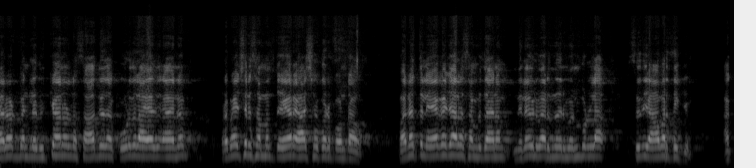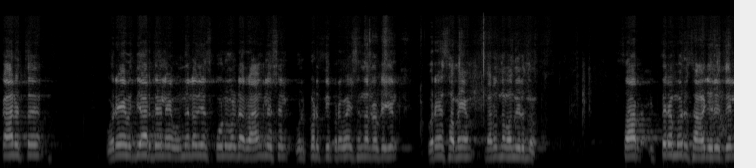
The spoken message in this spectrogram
അലോട്ട്മെന്റ് ലഭിക്കാനുള്ള സാധ്യത കൂടുതലായതിനാലും പ്രവേശന സംബന്ധിച്ച് ഏറെ ആശയക്കുഴപ്പമുണ്ടാവും. ഫലത്തിൽ ഏകജാല സംവിധാനം നിലവിൽ വരുന്നതിന് മുൻപുള്ള സ്ഥിതി ആവർത്തിക്കും. അക്കാലത്ത് ഒരേ വിദ്യാർത്ഥികളെ ഒന്നിലധികം സ്കൂളുകളുടെ റാങ്ക് ലിസ്റ്റിൽ ഉൾപ്പെടുത്തി പ്രവേശന നടപടികൾ ഒരേ സമയം നടന്നു വന്നിരുന്നു സാർ ഇത്തരമൊരു സാഹചര്യത്തിൽ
